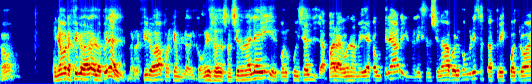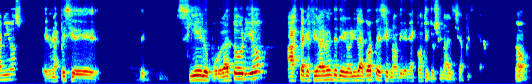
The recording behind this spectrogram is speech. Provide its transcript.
¿no? Y no me refiero ahora a lo penal, me refiero a, por ejemplo, el Congreso sanciona una ley y el Poder Judicial la para con una medida cautelar y una ley sancionada por el Congreso está 3, 4 años en una especie de, de cielo purgatorio hasta que finalmente tiene que venir la Corte y decir, no, miren, es constitucional y se aplica. ¿no?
